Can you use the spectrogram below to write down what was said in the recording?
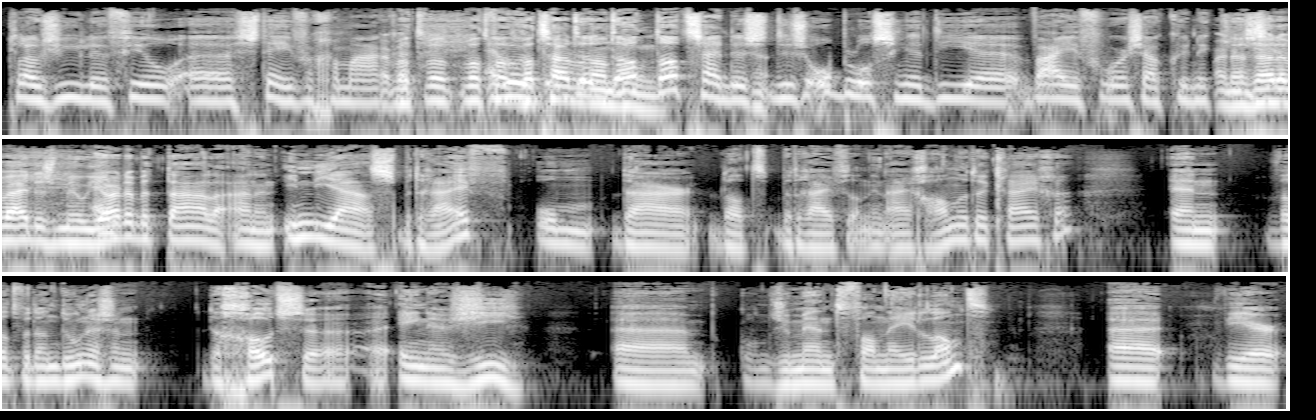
clausule veel uh, steviger maken. wat, wat, wat, wat, wat zouden we dan dat, doen? Dat zijn dus, ja. dus oplossingen die, uh, waar je voor zou kunnen maar kiezen. dan zouden wij dus miljarden en, betalen aan een Indiaas bedrijf om daar dat bedrijf dan in eigen handen te krijgen. En wat we dan doen is een, de grootste uh, energieconsument van Nederland weer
